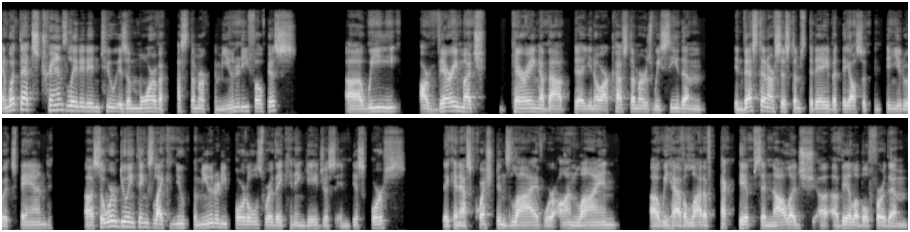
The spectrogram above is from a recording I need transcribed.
And what that's translated into is a more of a customer community focus. Uh, we are very much caring about uh, you know our customers. We see them invest in our systems today, but they also continue to expand. Uh, so we're doing things like new community portals where they can engage us in discourse. They can ask questions live. We're online. Uh, we have a lot of tech tips and knowledge uh, available for them.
